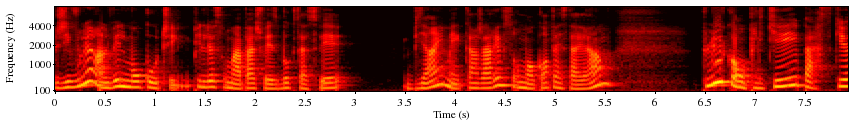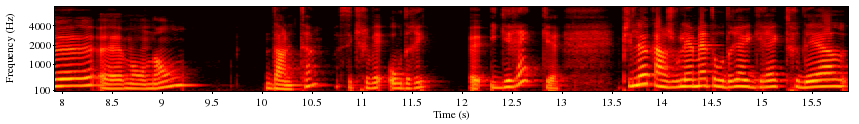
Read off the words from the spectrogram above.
j'ai voulu enlever le mot coaching. Puis là, sur ma page Facebook, ça se fait bien, mais quand j'arrive sur mon compte Instagram, plus compliqué parce que euh, mon nom, dans le temps, s'écrivait Audrey e Y. Puis là, quand je voulais mettre Audrey e Y Trudel,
